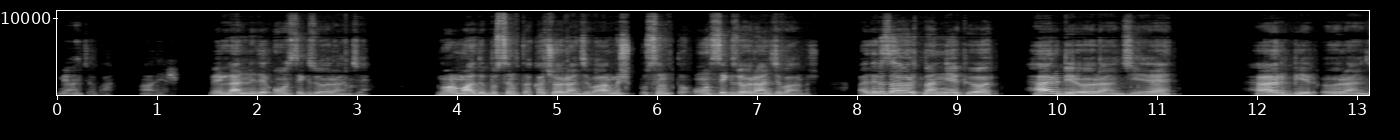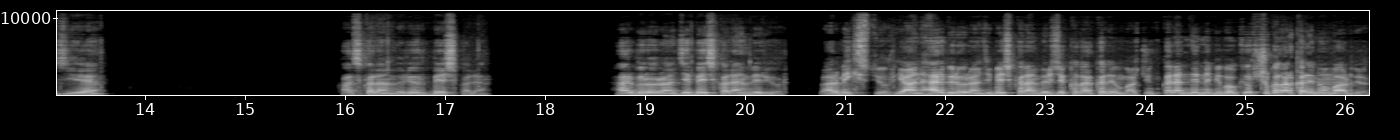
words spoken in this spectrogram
Mi acaba? Hayır. Verilen nedir? 18 öğrenci. Normalde bu sınıfta kaç öğrenci varmış? Bu sınıfta 18 öğrenci varmış. Ali Rıza öğretmen ne yapıyor? Her bir öğrenciye her bir öğrenciye kaç kalem veriyor? 5 kalem. Her bir öğrenciye 5 kalem veriyor. Vermek istiyor. Yani her bir öğrenci 5 kalem verecek kadar kalemim var. Çünkü kalemlerine bir bakıyor. Şu kadar kalemim var diyor.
